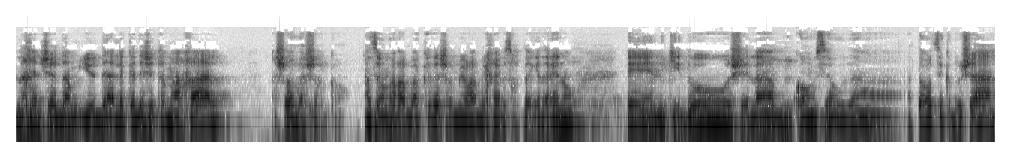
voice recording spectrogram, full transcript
לכן כשאדם יודע לקדש את המאכל, אשרו ואשר כה. אז זה אומר רבא הקדוש רבי יורם מיכאל, זכות להגן עלינו, אין קידוש אלא במקום סעודה. אתה רוצה קדושה?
